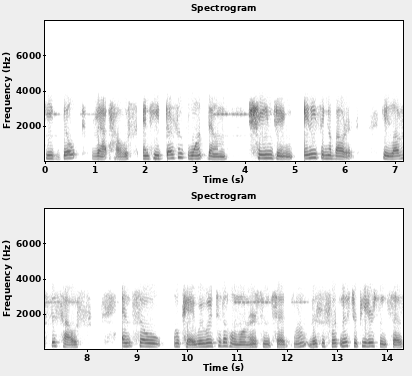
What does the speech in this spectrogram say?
he built that house and he doesn't want them changing anything about it. He loves this house. And so, okay, we went to the homeowners and said, well, this is what Mr. Peterson says.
